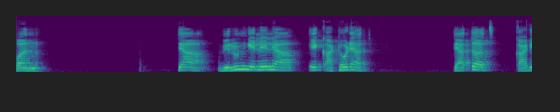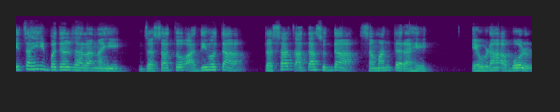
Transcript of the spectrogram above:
पण त्या विरून गेलेल्या एक आठवड्यात त्यातच काडीचाही बदल झाला नाही. जसा तो आधी होता तसाच आता सुद्धा समांतर आहे. एवढा अबोल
